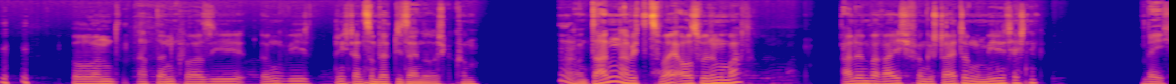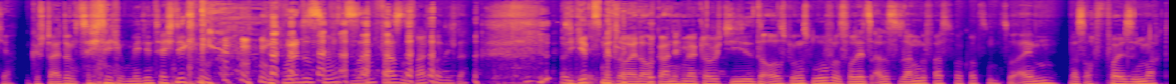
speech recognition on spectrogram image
Und hab dann quasi irgendwie bin ich dann zum Webdesign durchgekommen. Hm. Und dann habe ich zwei Ausbildungen gemacht. Alle im Bereich von Gestaltung und Medientechnik. Welche? Gestaltungstechnik und Medientechnik. ich wollte es so zusammenfassen, frag doch nicht nach. Die gibt's mittlerweile auch gar nicht mehr, glaube ich, die, die Ausbildungsberufe. Das wurde jetzt alles zusammengefasst vor kurzem zu einem, was auch voll Sinn macht.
